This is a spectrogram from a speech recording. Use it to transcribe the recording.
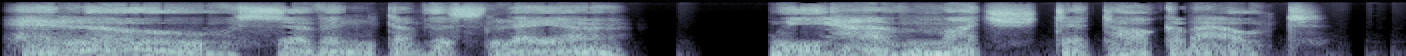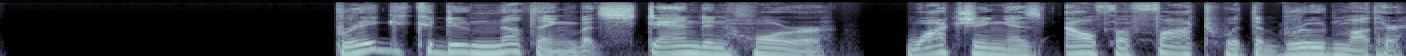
Hello, servant of the Slayer. We have much to talk about. Brig could do nothing but stand in horror, watching as Alpha fought with the broodmother.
